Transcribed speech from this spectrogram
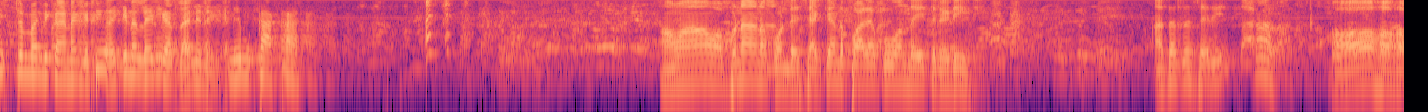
ಇಷ್ಟು ಮಂದಿ ಕಾಣಕತ್ತೀವಿ ಆಕಿನ ಲೈಕ್ ಅಲ್ಲ ನಿನಗೆ ನಿಮ್ ಕಾಕ ಅವ ಒಬ್ಬನ ಅನ್ಕೊಂಡೆ ಸೆಕೆಂಡ್ ಪಾಳ್ಯಕ್ಕೂ ಒಂದು ಐತೆ ರೆಡಿ ಅದ ಸರಿ? ಆ ಹೋ ಹೋ.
